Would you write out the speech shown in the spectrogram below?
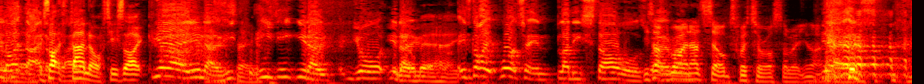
like that. It's like. Thanos. He's like, Yeah, you know, he, Same. he's, he, you know, you're, you know, little bit of hate. it's like what's it in bloody Star Wars? he's like Ryan um, Adsett on Twitter or something. You know. Yeah,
